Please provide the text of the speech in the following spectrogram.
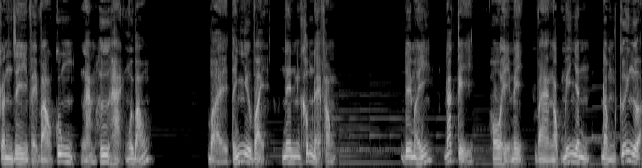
cần gì phải vào cung làm hư hại ngôi báu. Bởi tính như vậy nên không đề phòng. Đêm ấy, đắc kỷ, hồ hỉ mị và ngọc mỹ nhân đầm cưỡi ngựa,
